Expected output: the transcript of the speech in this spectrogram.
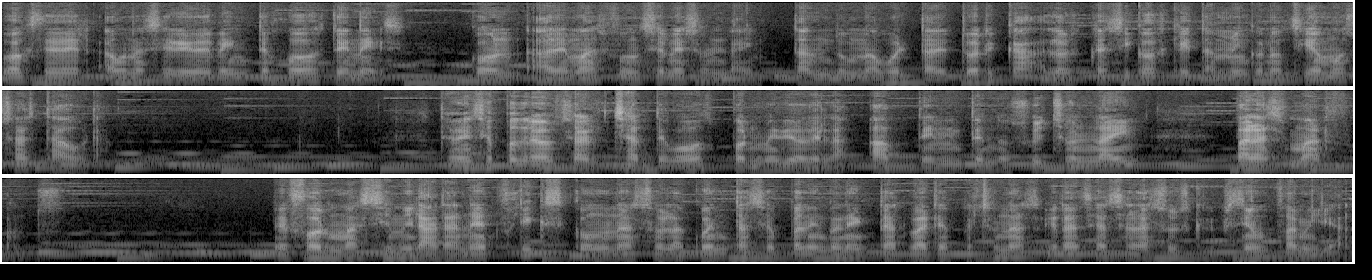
o acceder a una serie de 20 juegos de NES, con además funciones online, dando una vuelta de tuerca a los clásicos que también conocíamos hasta ahora. También se podrá usar chat de voz por medio de la app de Nintendo Switch Online para smartphones. De forma similar a Netflix, con una sola cuenta se pueden conectar varias personas gracias a la suscripción familiar.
